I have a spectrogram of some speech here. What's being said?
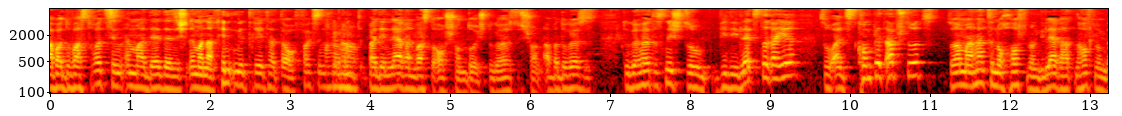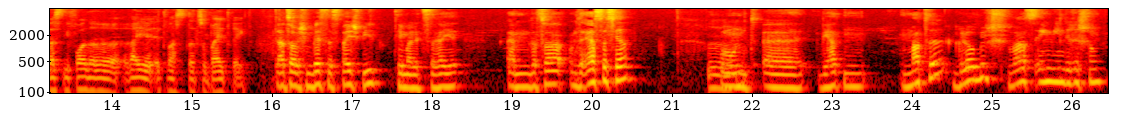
Aber du warst trotzdem immer der, der sich immer nach hinten gedreht hat, der auch Fax gemacht hat. Genau. Und bei den Lehrern warst du auch schon durch. Du gehörst es schon. Aber du gehörst, du gehörtest nicht so wie die letzte Reihe, so als komplett Absturz, sondern man hatte noch Hoffnung. Die Lehrer hatten Hoffnung, dass die vordere Reihe etwas dazu beiträgt. Dazu habe ich ein bestes Beispiel, Thema letzte Reihe. Ähm, das war unser erstes Jahr. Mhm. Und äh, wir hatten Mathe, glaube ich, war es irgendwie in die Richtung.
